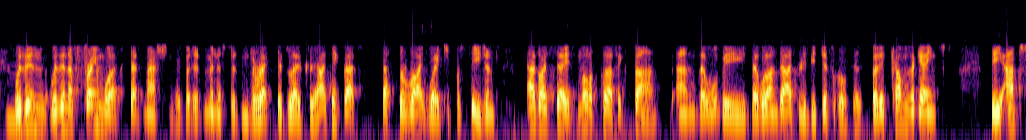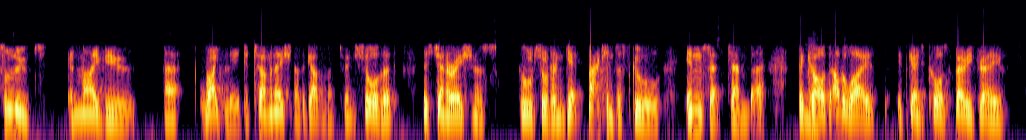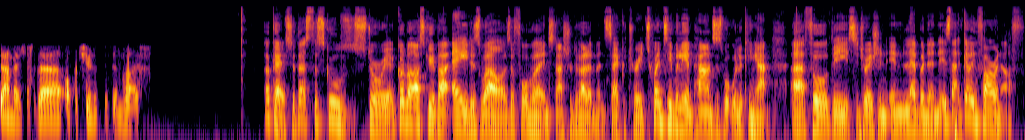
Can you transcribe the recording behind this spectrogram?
Mm. Within, within a framework set nationally but administered and directed locally. I think that's, that's the right way to proceed. And as I say, it's not a perfect science, and there will, be, there will undoubtedly be difficulties, but it comes against the absolute, in my view, uh, rightly, determination of the government to ensure that this generation of school children get back into school in September, because mm. otherwise it's going to cause very grave damage to their opportunities in life. Okay, so that's the school's story. I've got to ask you about aid as well, as a former international development secretary. £20 million is what we're looking at uh, for the situation in Lebanon. Is that going far enough?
